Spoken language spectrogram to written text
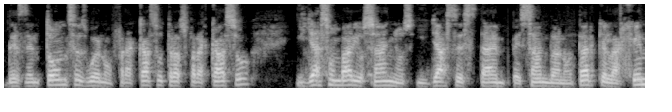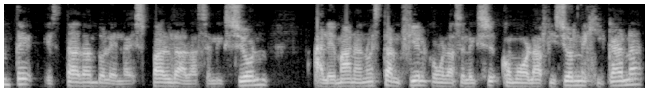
desde entonces, bueno, fracaso tras fracaso, y ya son varios años y ya se está empezando a notar que la gente está dándole la espalda a la selección alemana, no es tan fiel como la selección, como la afición mexicana.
